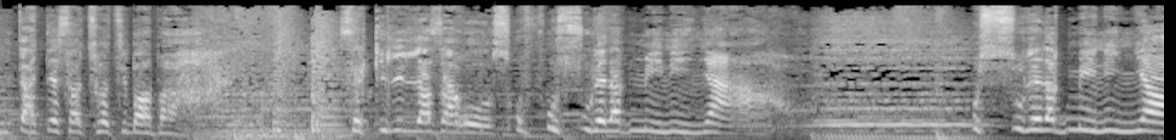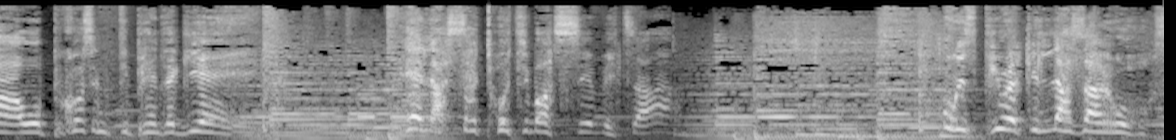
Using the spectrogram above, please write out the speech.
Mtate sathothi baba sekili lazarus uf- usulela kumina inyawo usulela kumina inyawo because ngidepende kuyena. Yena sathothi basebenza. Uyisiphiwe kilazarus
